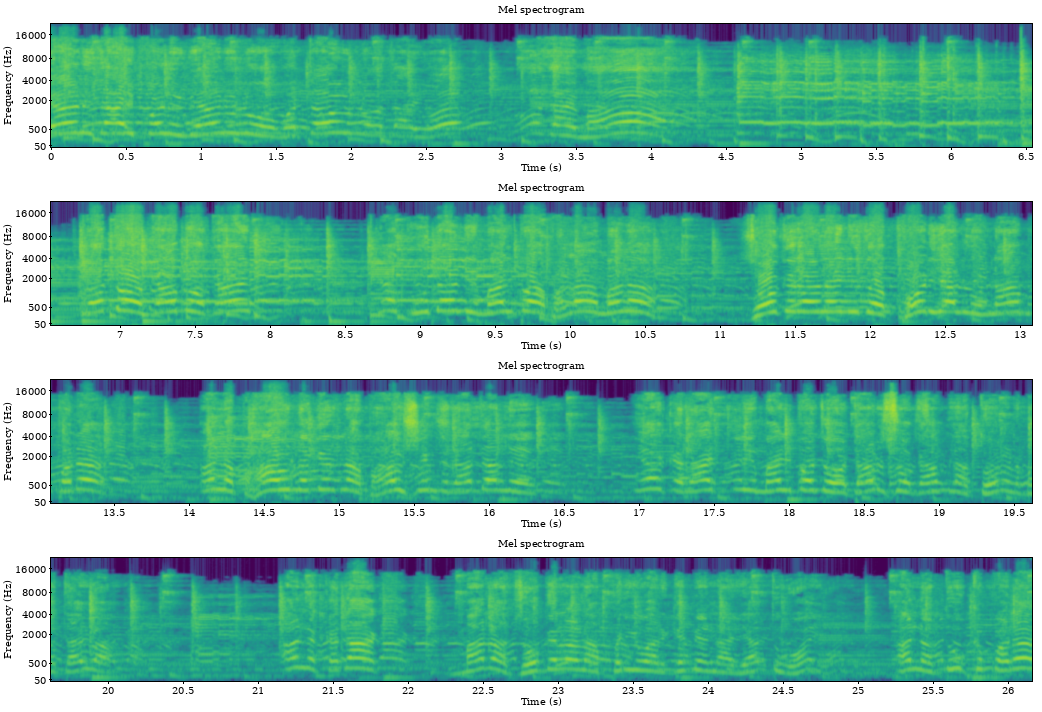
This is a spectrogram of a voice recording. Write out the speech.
વેણ જાય, પણ વેણ નો વટાવ નો જાય હો. ન જાય માં. તો ગામો ગામ કે કુદાની માલપા ભલા મણા. જોગરાણાની તો ખોડિયાનું નામ પડે. અને ભાવનગરના ભાવસિંહ રાજાને એક રાતની માલપા તો અઢારસો ગામના તોરણ બતાવ્યા. અને કદાચ મારા જોગરાના પરિવાર ગમે ના રહેતું હોય. અને દુઃખ પડે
